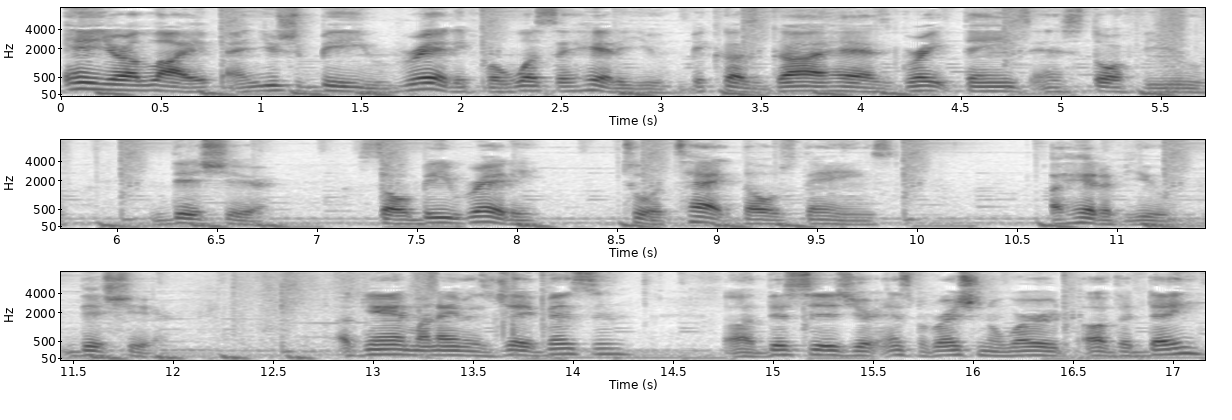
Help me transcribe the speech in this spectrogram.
in your life and you should be ready for what's ahead of you because God has great things in store for you this year. So be ready to attack those things ahead of you this year. Again, my name is Jay Vinson. Uh, this is your inspirational word of the day.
